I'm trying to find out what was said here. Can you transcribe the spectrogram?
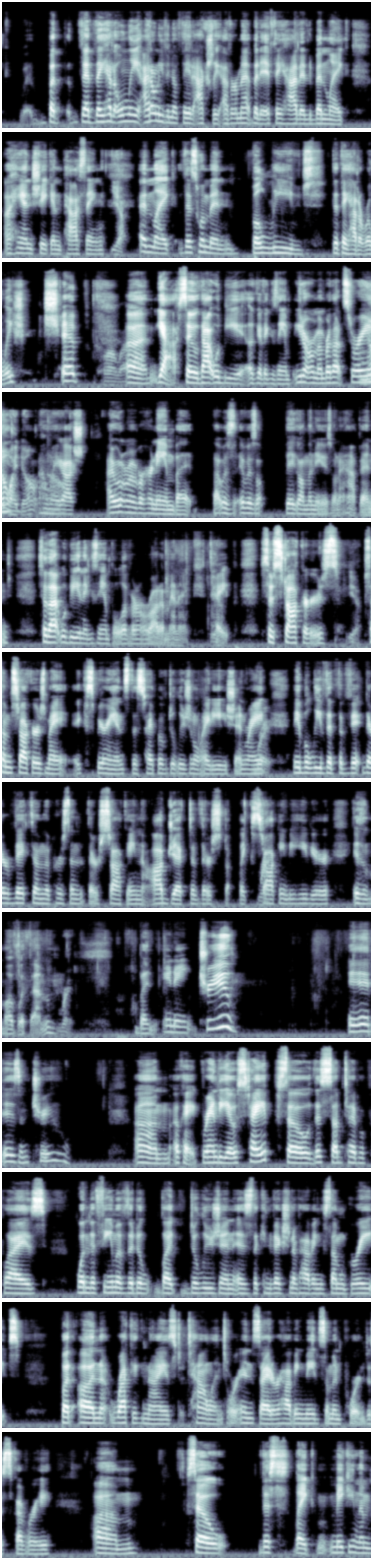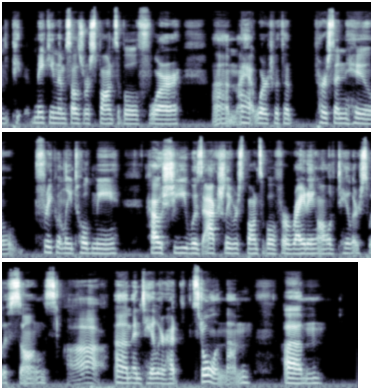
but that they had only i don't even know if they had actually ever met but if they had it had been like a handshake in passing Yeah. and like this woman believed that they had a relationship. Oh, wow. Um, yeah, so that would be a good example. You don't remember that story? no, I don't. Oh my gosh. I don't remember her name, but that was it was big on the news when it happened. So that would be an example of an erotomanic Yeah. type. So stalkers, Yeah. some stalkers might experience this type of delusional ideation, right? Right. They believe that the vi- their victim, the person that they're stalking, the object of their st- like stalking behavior, is in love with them. Right. But it ain't true. It isn't true. Um, okay, grandiose type. So this subtype applies when the theme of the del- like delusion is the conviction of having some great but unrecognized talent or insight or having made some important discovery. Um, so this like making them making themselves responsible for. Um, I had worked with a person who frequently told me how she was actually responsible for writing all of Taylor Swift's songs Ah. um, and Taylor had stolen them um,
